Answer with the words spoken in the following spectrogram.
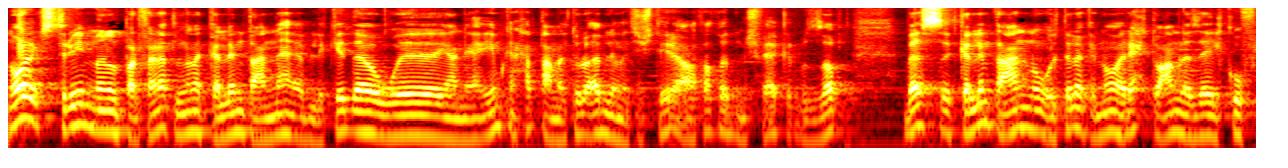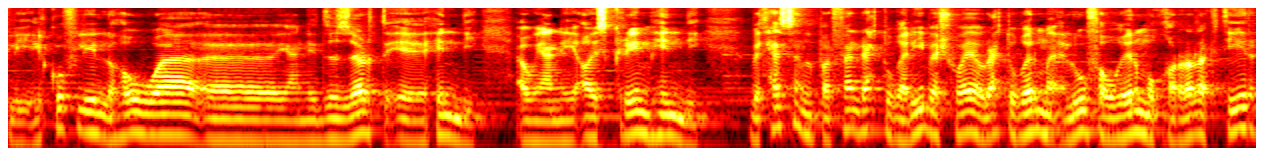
Noir Extreme من البرفانات اللي أنا اتكلمت عنها قبل كده ويعني يمكن حتى عملت له قبل ما تشتري أعتقد مش فاكر بالظبط. بس اتكلمت عنه وقلت لك إن هو ريحته عاملة زي الكلفي. الكلفي اللي هو يعني dessert هندي أو يعني ice cream هندي. بتحس إن البرفان ريحته غريبة شوية وريحته غير مألوفة وغير مكررة كتير.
